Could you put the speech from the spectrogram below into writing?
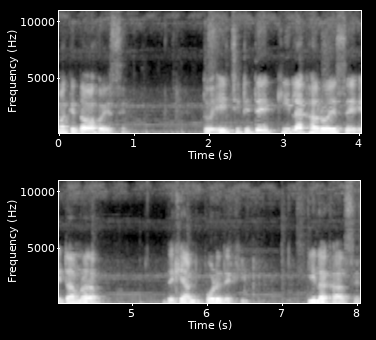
আমাকে দেওয়া হয়েছে। তো এই চিঠিতে কি লেখা রয়েছে, এটা আমরা দেখি, আমি পড়ে দেখি। কি লেখা আছে?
